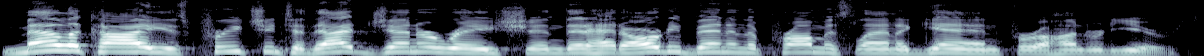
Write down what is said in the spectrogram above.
Malachi is preaching to that generation that had already been in the promised land again for 100 years.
